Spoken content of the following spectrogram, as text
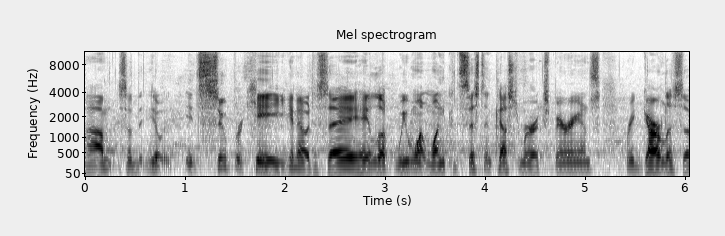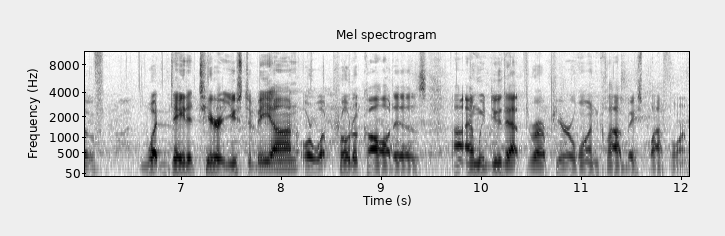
um, so you know, it's super key, you know, to say, hey, look, we want one consistent customer experience, regardless of what data tier it used to be on or what protocol it is, uh, and we do that through our Pure One cloud-based platform.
